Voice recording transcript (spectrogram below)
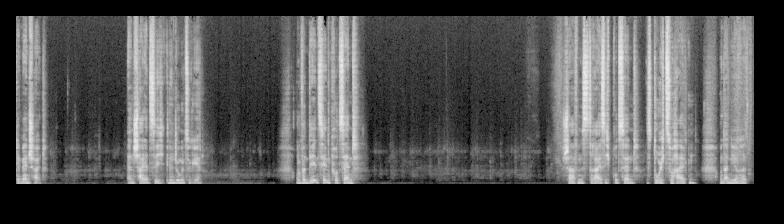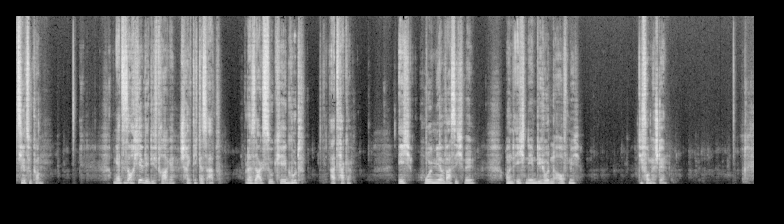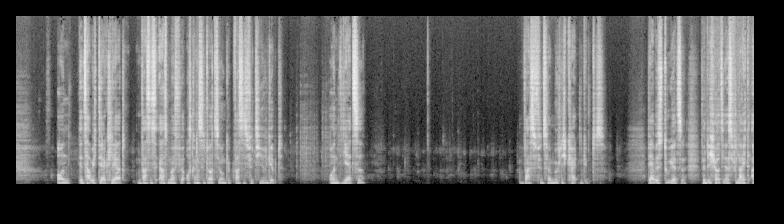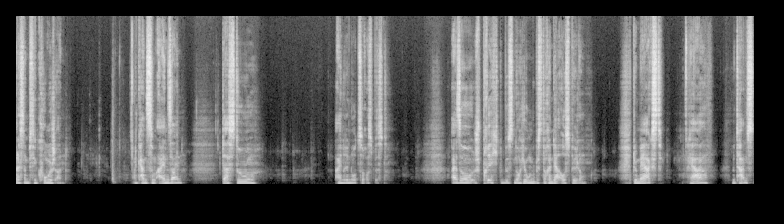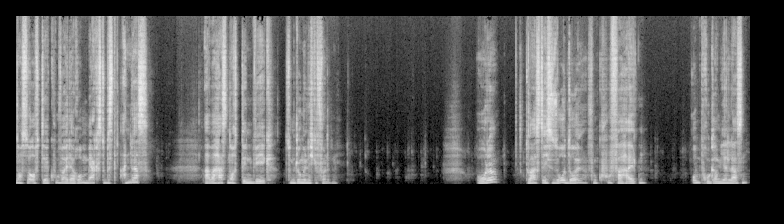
der Menschheit entscheidet sich, in den Dschungel zu gehen. Und von den 10% schaffen es 30%, es durchzuhalten und an ihr Ziel zu kommen. Und jetzt ist auch hier wieder die Frage, schreckt dich das ab? Oder sagst du, okay, gut, Attacke. Ich hol mir, was ich will und ich nehme die Hürden auf mich, die vor mir stehen. Und jetzt habe ich dir erklärt, was es erstmal für Ausgangssituationen gibt, was es für Tiere gibt. Und jetzt, was für zwei Möglichkeiten gibt es? Wer bist du jetzt? Für dich hört sich das vielleicht alles ein bisschen komisch an. Kann es zum einen sein, dass du ein Rhinoceros bist. Also sprich, du bist noch jung, du bist noch in der Ausbildung. Du merkst, ja, du tanzt noch so auf der Kuhweide herum, merkst, du bist anders, aber hast noch den Weg zum Dschungel nicht gefunden. Oder du hast dich so doll vom Kuhverhalten umprogrammieren lassen,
